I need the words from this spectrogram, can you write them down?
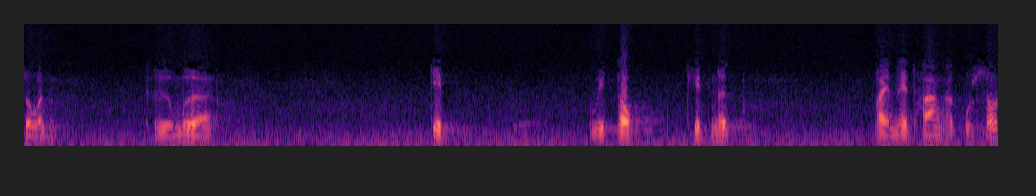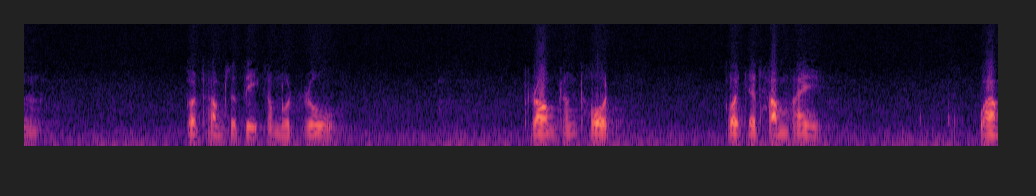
ส่วน คือเมื่อ จิต วิตกคิดนึก ไปในทางอากุศล ก็ทำสติกำหนดรู้ พร้อมทั้งโทษ ก็จะทำให้ ความ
